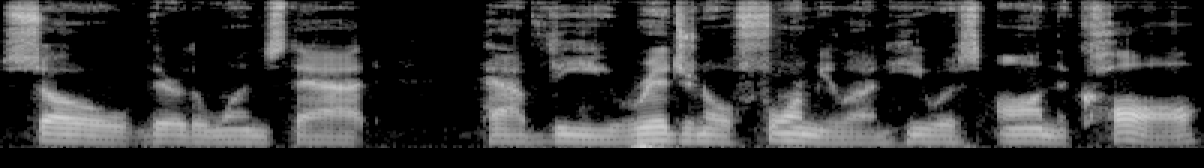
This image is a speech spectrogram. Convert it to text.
So they're the ones that have the original formula, and he was on the call.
